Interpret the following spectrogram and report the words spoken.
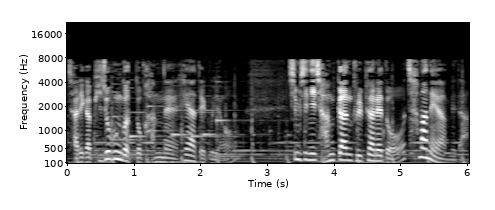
자리가 비좁은 것도 반내해야 되고요. 심신이 잠깐 불편해도 참아내야 합니다.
